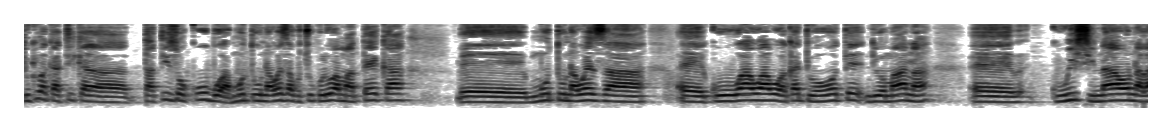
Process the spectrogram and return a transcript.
tukiwa katika tatizo kubwa. Mtu unaweza kuchukuliwa mateka e, mtu unaweza e, kuuawa wakati wowote. Ndio maana e, kuishi nao na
